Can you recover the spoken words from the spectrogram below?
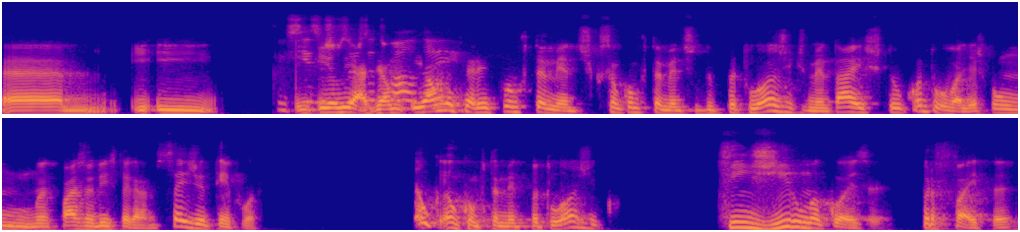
um, e, e, e aliás, há, uma, há uma série de comportamentos que são comportamentos de patológicos mentais. Tu, quando tu olhas para uma página de Instagram, seja de quem for, é um, é um comportamento patológico. Fingir uma coisa perfeita,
